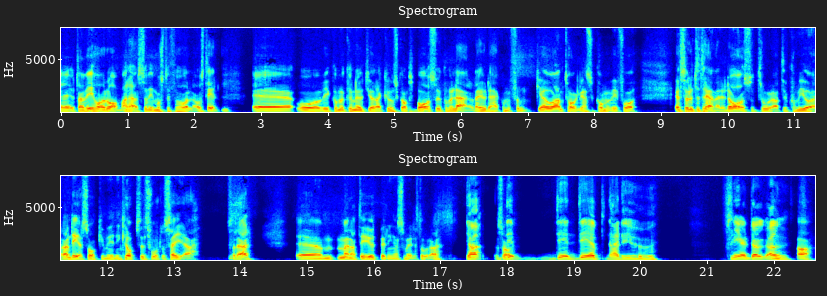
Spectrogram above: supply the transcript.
Eh, utan vi har ramar här som vi måste förhålla oss till. Eh, och vi kommer kunna utgöra kunskapsbas och vi kommer lära dig hur det här kommer funka och antagligen så kommer vi få Eftersom du inte tränar idag så tror jag att du kommer göra en del saker med din kropp så det är svårt att säga sådär. Eh, men att det är utbildningen som är det stora. Ja, Så. det, det, det öppnade ju fler dörrar. Ja,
